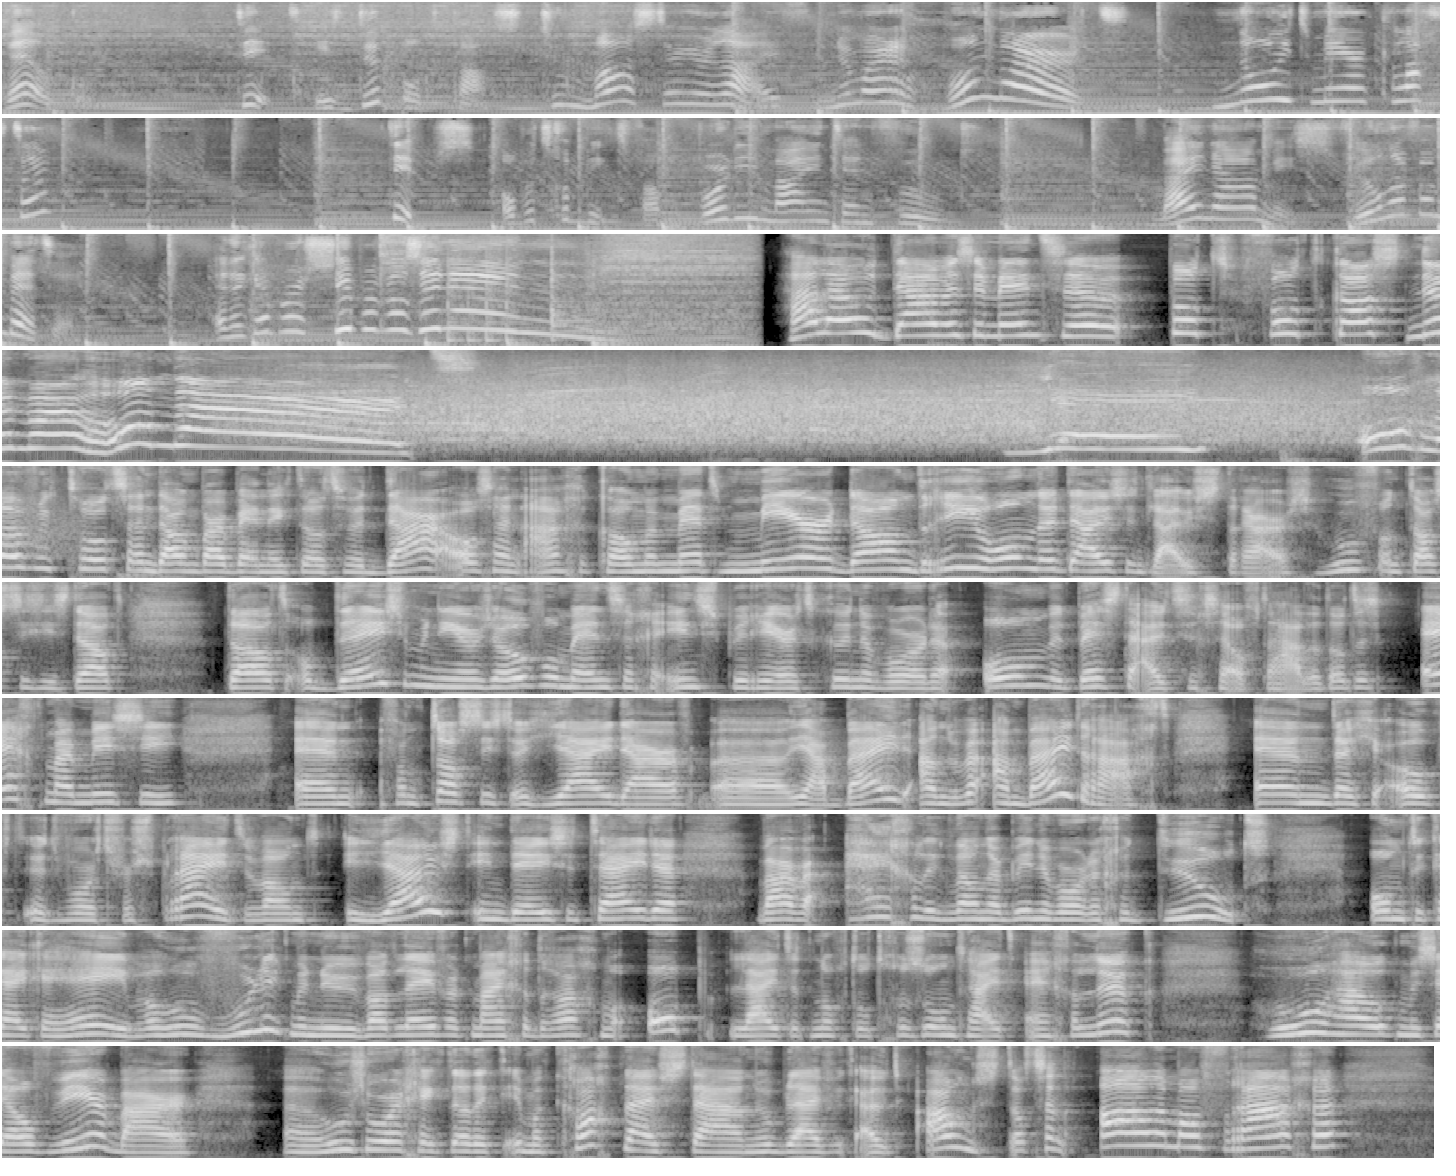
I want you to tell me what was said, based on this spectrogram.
Welkom. Dit is de podcast To Master Your Life nummer 100. Nooit meer klachten? Tips op het gebied van body, mind en food. Mijn naam is Vilna van Betten en ik heb er super veel zin in. Hallo dames en mensen, pot podcast nummer 100. Yay! Ongelooflijk trots en dankbaar ben ik dat we daar al zijn aangekomen met meer dan 300.000 luisteraars. Hoe fantastisch is dat? Dat op deze manier zoveel mensen geïnspireerd kunnen worden om het beste uit zichzelf te halen. Dat is echt mijn missie. En fantastisch dat jij daar uh, ja, bij, aan, aan bijdraagt. En dat je ook het wordt verspreid. Want juist in deze tijden waar we eigenlijk wel naar binnen worden geduwd. Om te kijken, hé, hey, hoe voel ik me nu? Wat levert mijn gedrag me op? Leidt het nog tot gezondheid en geluk? Hoe hou ik mezelf weerbaar? Uh, hoe zorg ik dat ik in mijn kracht blijf staan? Hoe blijf ik uit angst? Dat zijn allemaal vragen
